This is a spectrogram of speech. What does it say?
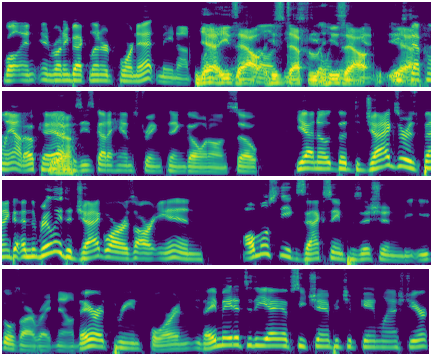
Well, and, and running back Leonard Fournette may not. Play Yeah, he's out. well He's as definitely- he's out. again. He's definitely out. Okay, yeah, Yeah. because he's got a hamstring thing going on. So yeah, no, the the Jags are as banged, and really the Jaguars are in almost the exact same position the Eagles are right now. They're at three and four, and they made it to the AFC Championship game last year.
